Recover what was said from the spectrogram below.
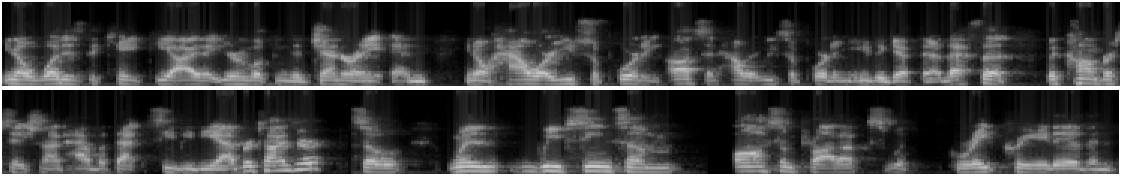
you know what is the KPI that you're looking to generate? And you know how are you supporting us and how are we supporting you to get there? That's the the conversation I'd have with that CBD advertiser. So when we've seen some awesome products with great creative and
